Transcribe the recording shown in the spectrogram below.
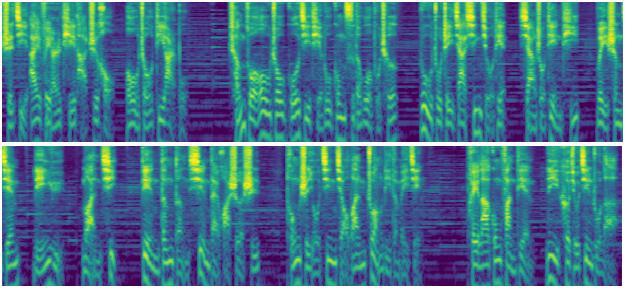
是继埃菲尔铁塔之后欧洲第二部。乘坐欧洲国际铁路公司的卧铺车入住这家新酒店，享受电梯、卫生间、淋浴、暖气、电灯等现代化设施，同时有金角湾壮丽的美景。佩拉宫饭店立刻就进入了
